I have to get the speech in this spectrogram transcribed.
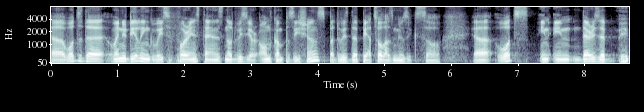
uh, what's the when you're dealing with, for instance, not with your own compositions, but with the Piazzolla's music. So uh, what's in in there is a b-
